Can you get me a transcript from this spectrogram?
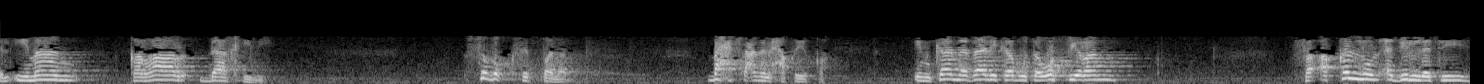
الإيمان قرار داخلي. صدق في الطلب. بحث عن الحقيقة. إن كان ذلك متوفرا فأقل الأدلة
